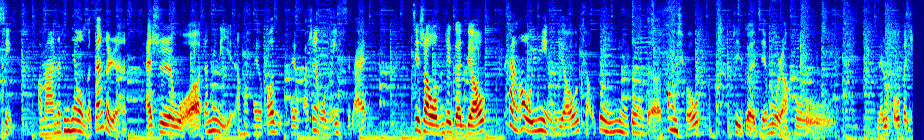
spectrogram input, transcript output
幸，好吗？那今天我们三个人，还是我张经理，然后还有包子，还有华盛，我们一起来介绍我们这个聊看奥运、聊小众运动的棒球这个节目，然后来录 opening，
